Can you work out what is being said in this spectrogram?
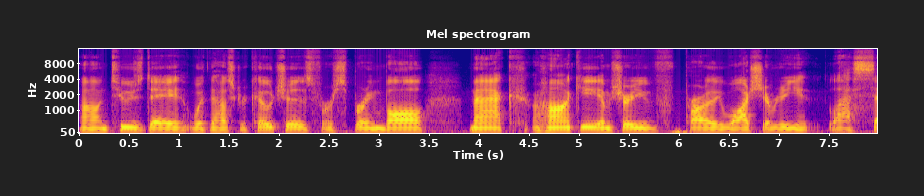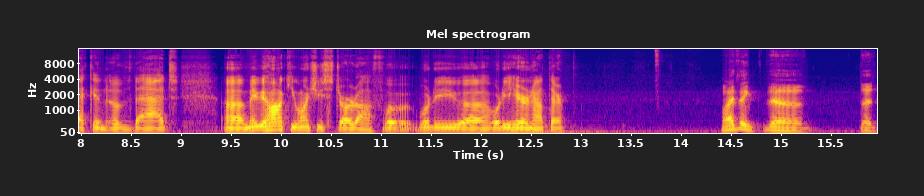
on Tuesday with the Husker coaches for spring ball. Mac, Honky, I'm sure you've probably watched every last second of that. Uh, maybe Honky, why don't you start off? What, what are you uh, What are you hearing out there? Well, I think the the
